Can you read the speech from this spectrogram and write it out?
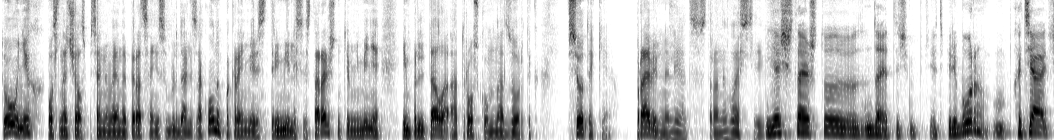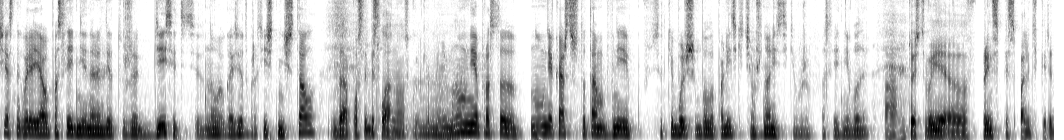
то у них после начала специальной военной операции они соблюдали законы, по крайней мере, стремились и старались, но, тем не менее, им прилетало от Роскомнадзор. Так все-таки Правильно ли это со стороны властей? Я считаю, что да, это, это перебор. Хотя, честно говоря, я последние, наверное, лет уже 10 новую газету практически не читал. Да, после Беслана, насколько я понимаю. Ну, мне просто, ну, мне кажется, что там в ней все-таки больше было политики, чем журналистики уже в последние годы. А, ну, то есть вы, э, в принципе, с политикой,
